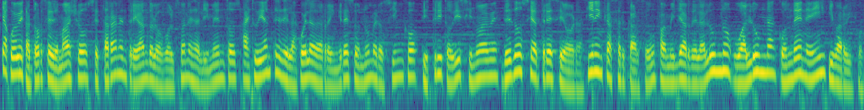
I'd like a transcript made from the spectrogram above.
El jueves 14 de mayo se estarán entregando los bolsones de alimentos a estudiantes de la Escuela de Reingreso número 5, Distrito 19, de 12 a 13 horas. Tienen que acercarse a un familiar del alumno o alumna con DNI y barbijo.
